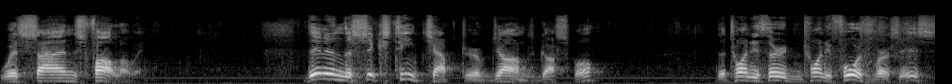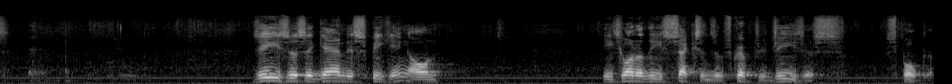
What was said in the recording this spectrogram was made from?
with signs following. Then in the 16th chapter of John's Gospel, the 23rd and 24th verses, Jesus again is speaking on each one of these sections of Scripture. Jesus spoke them.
